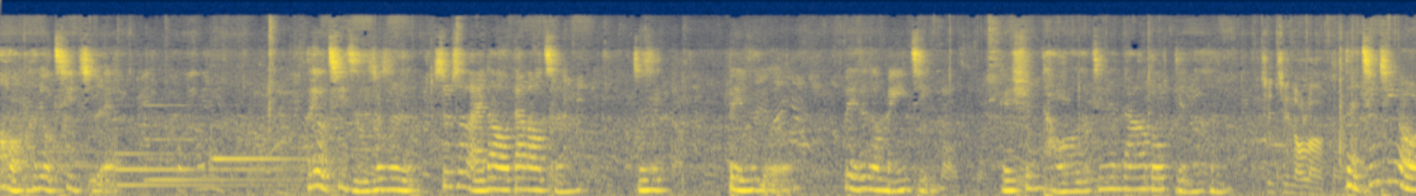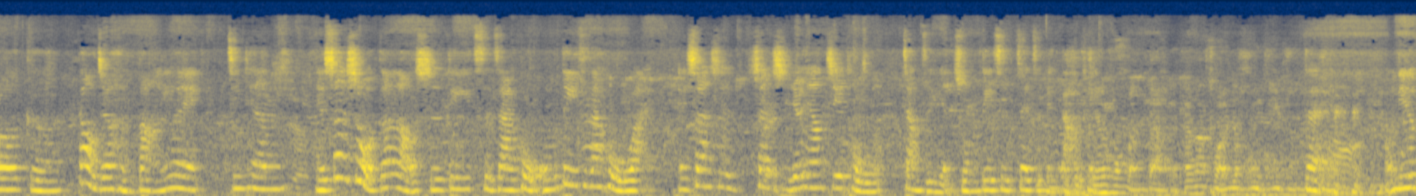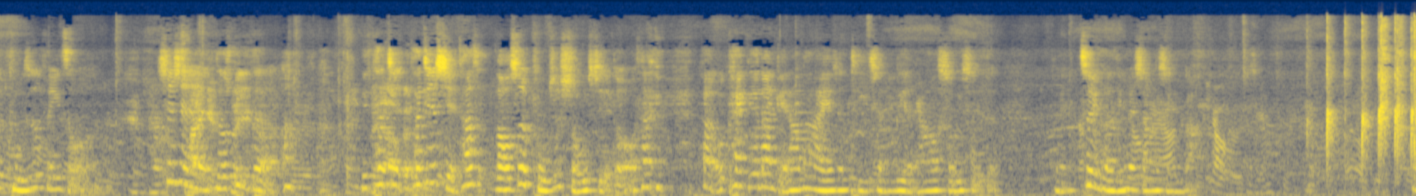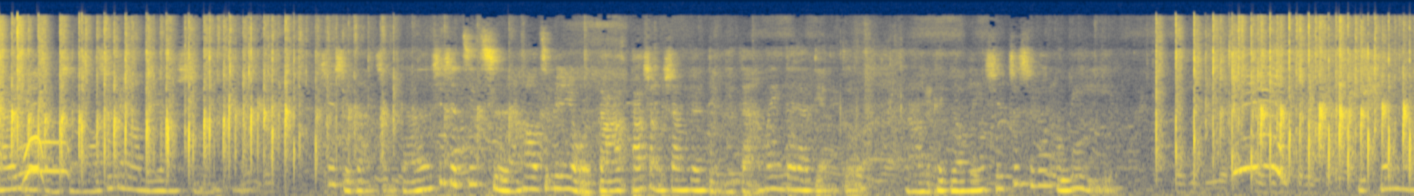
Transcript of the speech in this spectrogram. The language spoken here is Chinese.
很很有气质哎，很有气质，就是是不是来到大稻城，就是被这个被这个美景给熏陶了？今天大家都点的很轻轻柔柔歌，对，轻轻柔柔的歌，但我觉得很棒，因为今天也算是我跟老师第一次在户，我们第一次在户外。也算是算是有点像街头这样子演出，我们第一次在这边搭配。今天风蛮大的，刚刚突然就轰轰轰。对，你的谱是飞走了。谢谢隔壁的啊，你他今他今天写他老师的谱是手写的哦，他他我开歌单给他，他还先提前练，然后手写的。对，这个你会伤心吧？来，一个掌声，老师非常的用心。谢谢大家，感恩，谢谢支持。然后这边有打打赏箱跟点歌单，欢迎大家点歌，然后也可以给我们一些支持跟鼓励。谢谢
